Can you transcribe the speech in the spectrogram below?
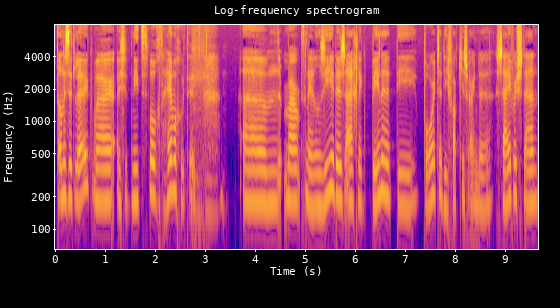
Dan is het leuk, maar als je het niet volgt, helemaal goed dit. Um, maar nee, dan zie je dus eigenlijk binnen die poorten, die vakjes waarin de cijfers staan,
